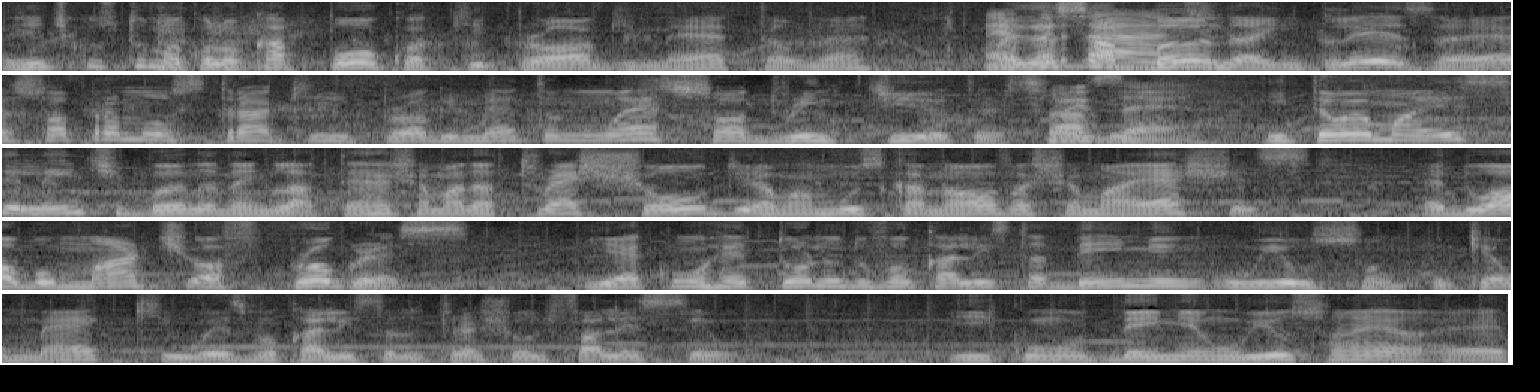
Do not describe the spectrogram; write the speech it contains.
a gente costuma colocar pouco aqui prog metal, né? É Mas essa verdade. banda inglesa é só pra mostrar que prog metal não é só Dream Theater, sabe? Pois é. Então é uma excelente banda da Inglaterra chamada Threshold, é uma música nova, chama Ashes, é do álbum March of Progress e é com o retorno do vocalista Damien Wilson, porque o Mac, o ex-vocalista do Threshold, faleceu. E com o Damien Wilson é, é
